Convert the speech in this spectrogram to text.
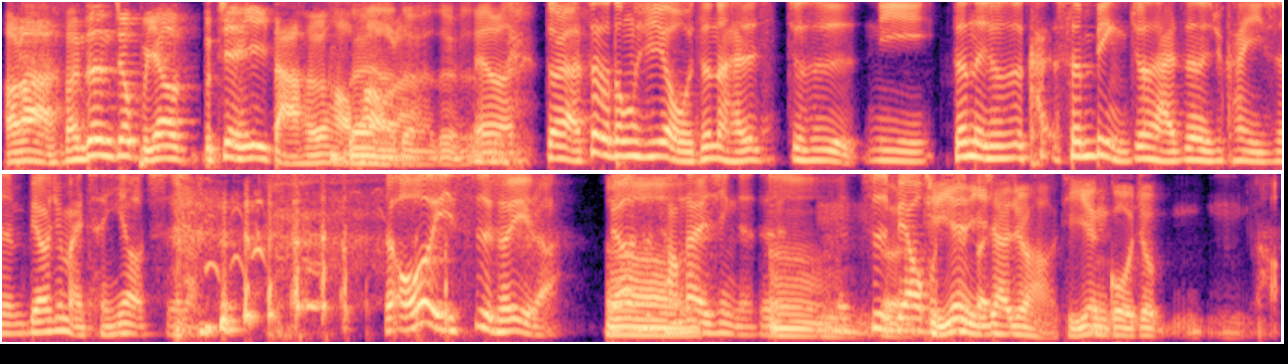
好啦，反正就不要不建议打和好对炮啦。啊对啊对啊，没有了，对啊，这个东西哦，我真的还是就是你真的就是看生病，就是还真的去看医生，不要去买成药吃了。偶尔一次可以了，不要是常态性的，对，嗯治标不体验一。下就好，体验过就嗯嗯好。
